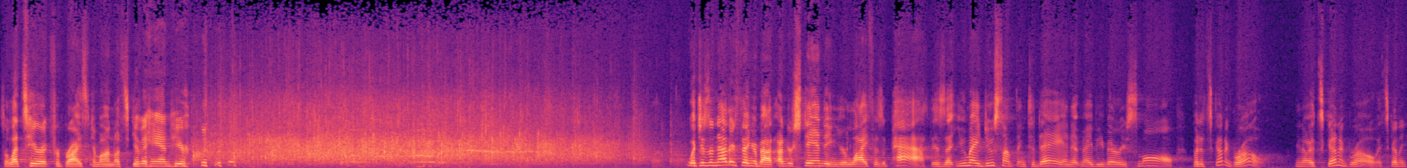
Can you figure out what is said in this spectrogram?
So let's hear it for Bryce. Come on, let's give a hand here. Which is another thing about understanding your life as a path is that you may do something today and it may be very small, but it's going to grow. You know, it's going to grow. It's going to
